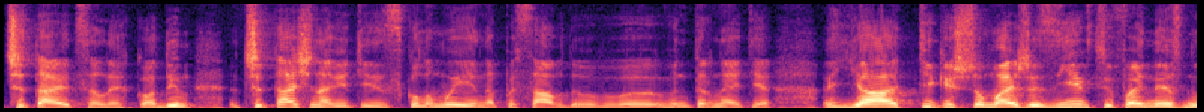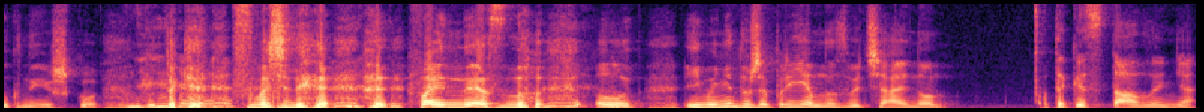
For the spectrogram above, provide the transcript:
читається легко. Один читач навіть із Коломиї написав в, в інтернеті: Я тільки що майже з'їв цю файнезну книжку. Ну, таке смачне файнезно. От. І мені дуже приємно, звичайно. Таке ставлення.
